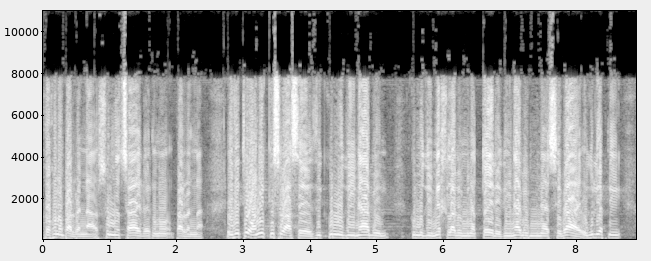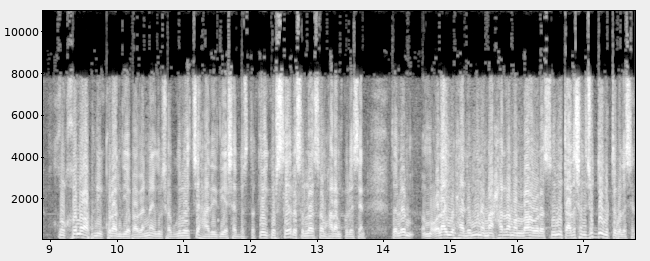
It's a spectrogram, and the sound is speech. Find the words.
কখনো পারবেন না। শূন্য ছাড়া এটা কোনো পারবেন না। এক্ষেত্রে অনেক কিছু আছে। যে কুল্লু দিনাবিন কুল্লু দি মেখলাবিন মিনা তৈরি দিনাবিন মিনা সেবা এগুলি আপনি কখনো আপনি কোরআন দিয়ে পাবেন না। এগুলো সবগুলো হচ্ছে হাদি দিয়ে সাব্যস্ত। কে করছে? রসুল্লাহ আসলাম হারাম করেছেন। তাহলে ওলাই হারিমুন মা হারাম আল্লাহ রসুল তাদের সাথে যুদ্ধ করতে বলেছেন।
